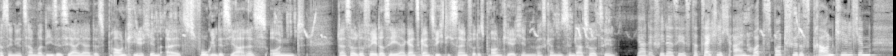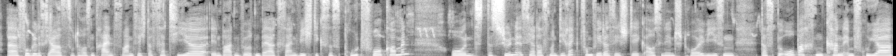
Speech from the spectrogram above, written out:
Kerstin, jetzt haben wir dieses Jahr ja das Braunkehlchen als Vogel des Jahres und da soll der Federsee ja ganz, ganz wichtig sein für das Braunkehlchen. Was kannst du uns denn dazu erzählen? Ja, der Federsee ist tatsächlich ein Hotspot für das Braunkehlchen. Äh, Vogel des Jahres 2023. Das hat hier in Baden-Württemberg sein wichtigstes Brutvorkommen. Und das Schöne ist ja, dass man direkt vom Federseesteg aus in den Streuwiesen das beobachten kann im Frühjahr.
